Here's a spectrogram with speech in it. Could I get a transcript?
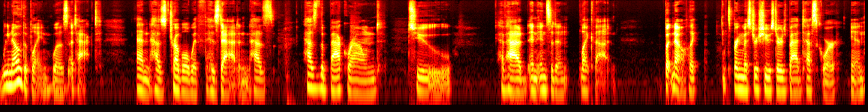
we know the Blaine was attacked and has trouble with his dad and has has the background to have had an incident like that. But no, like let's bring Mr. Schuester's bad test score in.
